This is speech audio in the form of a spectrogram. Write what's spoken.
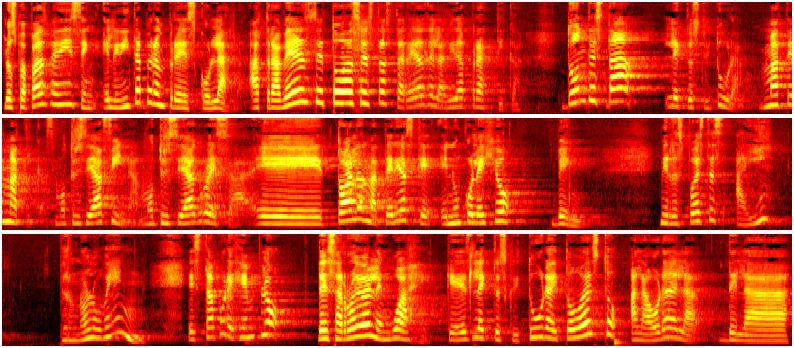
Los papás me dicen, Elenita, pero en preescolar, a través de todas estas tareas de la vida práctica, ¿dónde está lectoescritura, matemáticas, motricidad fina, motricidad gruesa, eh, todas las materias que en un colegio ven? Mi respuesta es ahí, pero no lo ven. Está, por ejemplo, desarrollo del lenguaje, que es lectoescritura y todo esto, a la hora de la, de la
